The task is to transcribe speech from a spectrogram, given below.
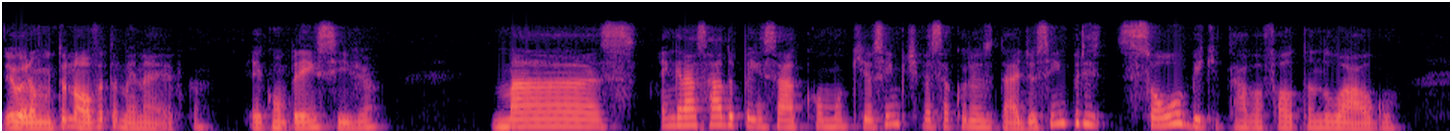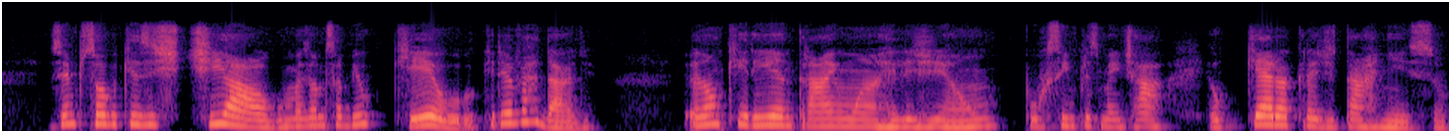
eu era muito nova também na época, é compreensível. Mas é engraçado pensar como que eu sempre tive essa curiosidade. Eu sempre soube que estava faltando algo. Eu sempre soube que existia algo, mas eu não sabia o que. Eu, eu queria a verdade. Eu não queria entrar em uma religião por simplesmente, ah, eu quero acreditar nisso.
